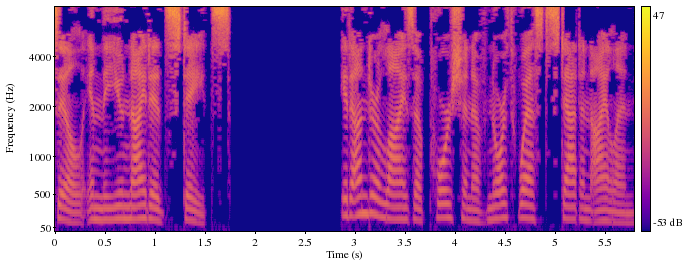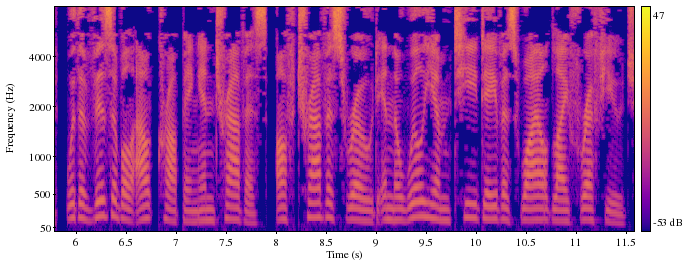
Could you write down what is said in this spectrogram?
sill in the United States. It underlies a portion of northwest Staten Island, with a visible outcropping in Travis, off Travis Road in the William T. Davis Wildlife Refuge.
